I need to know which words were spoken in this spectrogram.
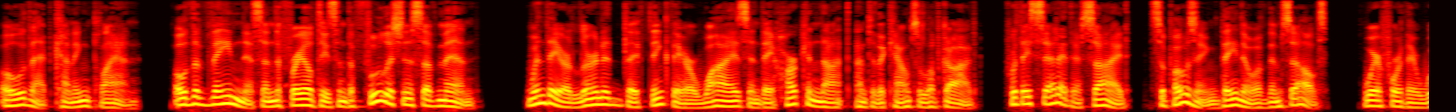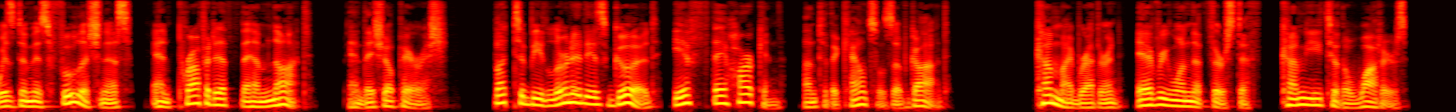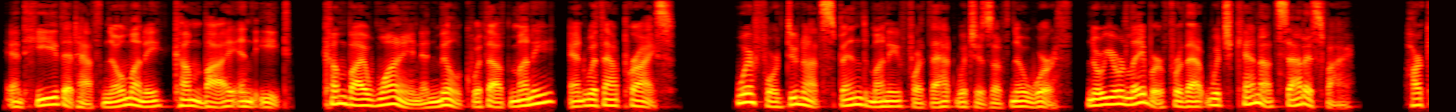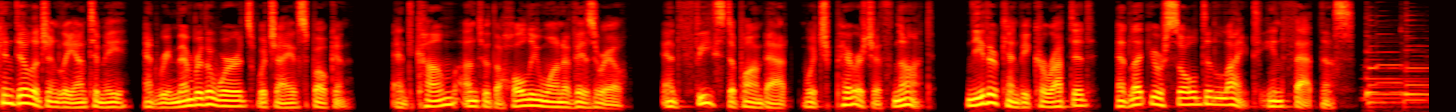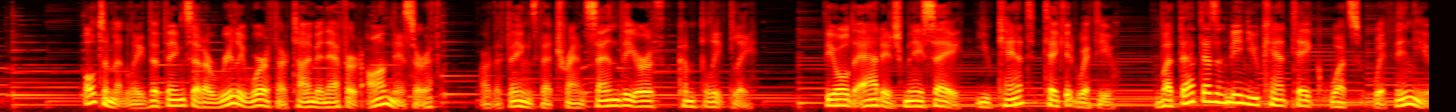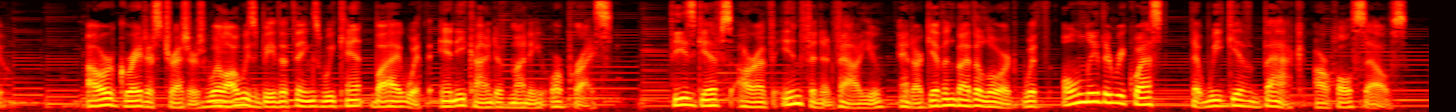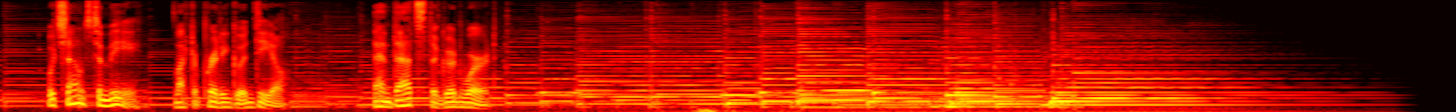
Oh, that cunning plan! Oh, the vainness and the frailties and the foolishness of men! When they are learned, they think they are wise, and they hearken not unto the counsel of God, for they set it aside, supposing they know of themselves. Wherefore their wisdom is foolishness, and profiteth them not, and they shall perish. But to be learned is good, if they hearken unto the counsels of God. Come, my brethren, every one that thirsteth, come ye to the waters, and he that hath no money, come buy and eat. Come buy wine and milk without money and without price. Wherefore do not spend money for that which is of no worth, nor your labor for that which cannot satisfy. Hearken diligently unto me, and remember the words which I have spoken, and come unto the Holy One of Israel, and feast upon that which perisheth not, neither can be corrupted, and let your soul delight in fatness. Ultimately, the things that are really worth our time and effort on this earth are the things that transcend the earth completely. The old adage may say, you can't take it with you, but that doesn't mean you can't take what's within you. Our greatest treasures will always be the things we can't buy with any kind of money or price. These gifts are of infinite value and are given by the Lord with only the request that we give back our whole selves, which sounds to me like a pretty good deal. And that's the good word.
